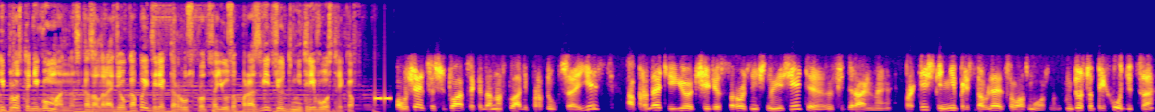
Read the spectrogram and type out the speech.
и просто негуманно, сказал Радио КП директор Руспродсоюза по развитию Дмитрий Востриков. Получается ситуация, когда на складе продукция есть, а продать ее через розничные сети федеральные практически не представляется возможным. То, что приходится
